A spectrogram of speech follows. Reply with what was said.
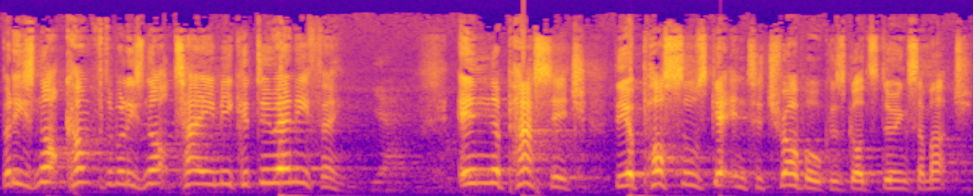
But He's not comfortable, He's not tame, He could do anything. In the passage, the apostles get into trouble because God's doing so much.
